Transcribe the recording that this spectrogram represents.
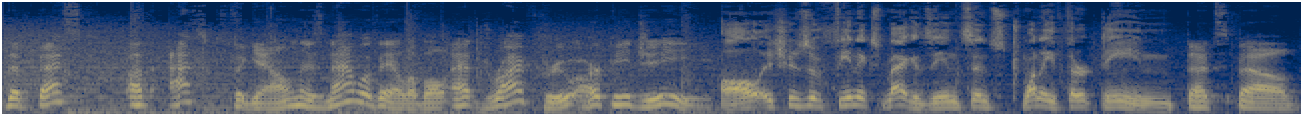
The best of Ask Fageln is now available at Drive-Thru All issues of Fenix magazine since 2013. That's spelled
